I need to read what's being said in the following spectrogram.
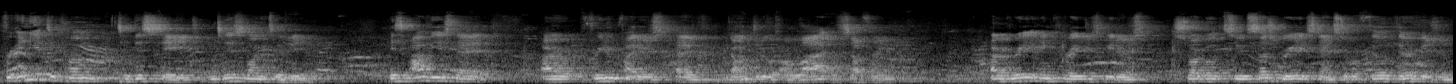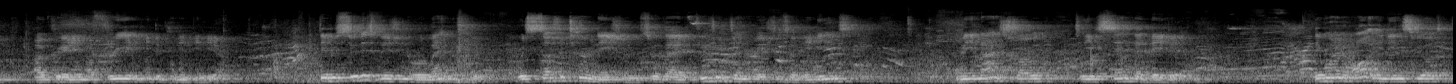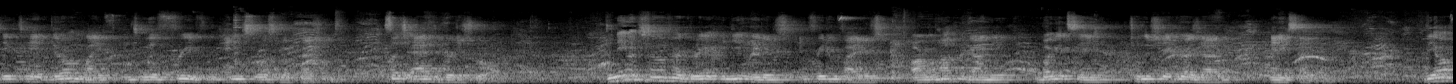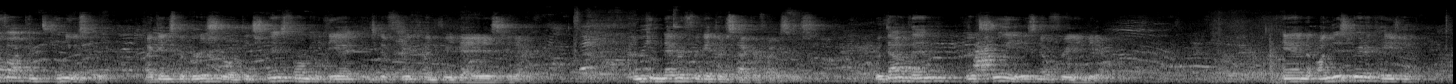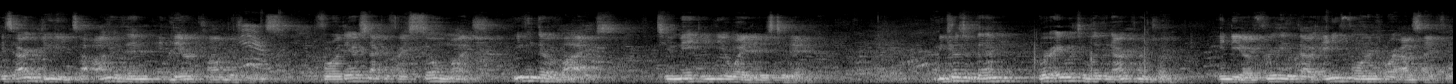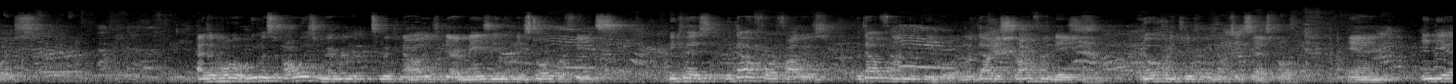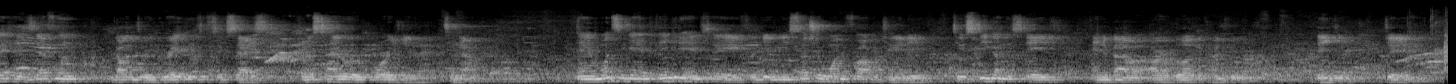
For India to come to this stage and to this longevity, it's obvious that our freedom fighters have gone through a lot of suffering. Our great and courageous leaders struggled to such great extents to fulfill their vision of creating a free and independent India. They pursued this vision relentlessly with such determination so that future generations of Indians may not struggle to the extent that they did. They wanted all Indians to be able to dictate their own life and to live free from any source of oppression, such as the British rule. The name of some of our great Indian leaders and freedom fighters are Mahatma Gandhi, Bhagat Singh, Chandrasekhar Azad, and etc. They all fought continuously against the British rule to transform India into the free country that it is today and we can never forget their sacrifices. Without them, there truly is no free India. And on this great occasion, it's our duty to honor them and their accomplishments, for they have sacrificed so much, even their lives, to make India what it is today. Because of them, we're able to live in our country, India, freely without any foreign or outside force. As a whole, we must always remember to acknowledge their amazing and historical feats because without forefathers, without founding people, and without a strong foundation, no country can become successful. And India has definitely gone through great leaps of success from its time of origin to now. And once again, thank you to MCIA for giving me such a wonderful opportunity to speak on the stage and about our beloved country. Thank you. Jay.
